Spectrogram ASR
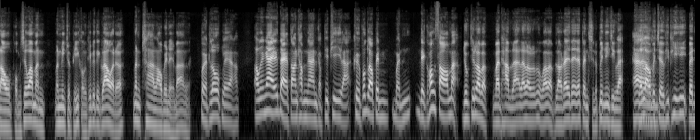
เราผมเชื่อว่ามันมันมีจุดพีคของที่พี่ติ๊กเล่าอะเนอะมันพาเราไปไหนบ้างอะเปิดโลกเลยอะครับ เอาง่ายๆตั้งแต่ตอนทำงานกับพี่ๆละคือพวกเราเป็นเหมือนเด็กห้องซ้อมอะยุคที่เราแบบมาทำแล้ว แล้วเรารู้สึกว่าแบบเราได้ได้ได้เป็นศิลปินจริงๆแล้วอ่าแล้วเราไปเจอพี่ๆที่เป็น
